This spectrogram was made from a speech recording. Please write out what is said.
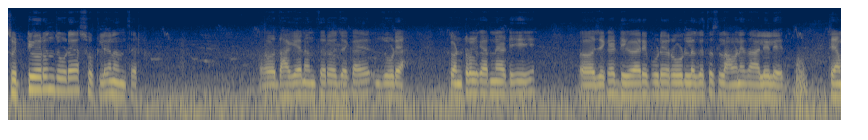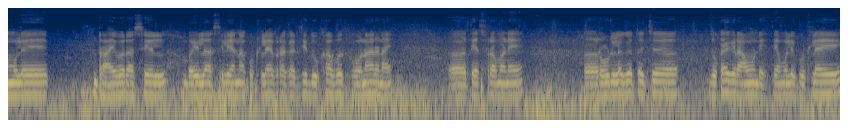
सुट्टीवरून जोड्या सुटल्यानंतर धाग्यानंतर जे काय जोड्या कंट्रोल करण्यासाठी जे काही ढिगारे पुढे रोड लगतच लावण्यात आलेले आहेत. त्यामुळे ड्रायव्हर असेल बैल असेल यांना कुठल्याही प्रकारची दुखापत होणार नाही. त्याचप्रमाणे रोडलगतच रोड लगतच जो काही ग्राउंड आहे त्यामुळे कुठल्याही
